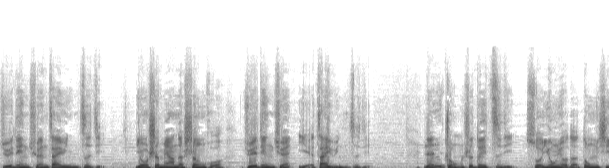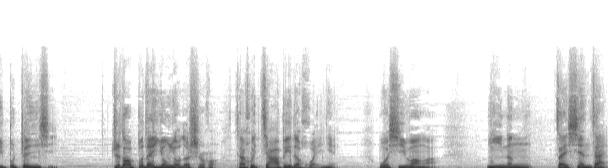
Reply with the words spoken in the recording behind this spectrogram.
决定权在于你自己；有什么样的生活，决定权也在于你自己。人总是对自己所拥有的东西不珍惜，直到不再拥有的时候，才会加倍的怀念。我希望啊，你能在现在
